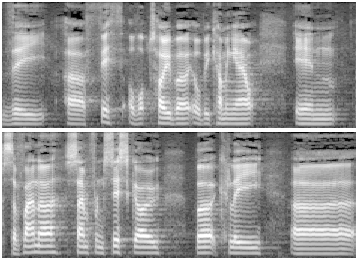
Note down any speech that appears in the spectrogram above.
the uh, 5th of October, it will be coming out in Savannah, San Francisco, Berkeley, uh,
